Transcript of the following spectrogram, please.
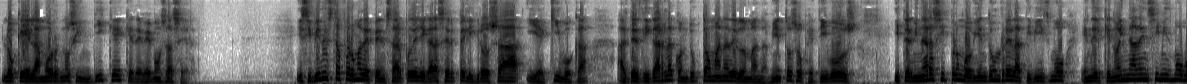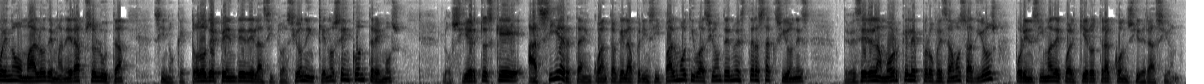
lo que el amor nos indique que debemos hacer. Y si bien esta forma de pensar puede llegar a ser peligrosa y equívoca al desligar la conducta humana de los mandamientos objetivos y terminar así promoviendo un relativismo en el que no hay nada en sí mismo bueno o malo de manera absoluta, sino que todo depende de la situación en que nos encontremos, lo cierto es que acierta en cuanto a que la principal motivación de nuestras acciones debe ser el amor que le profesamos a Dios por encima de cualquier otra consideración.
